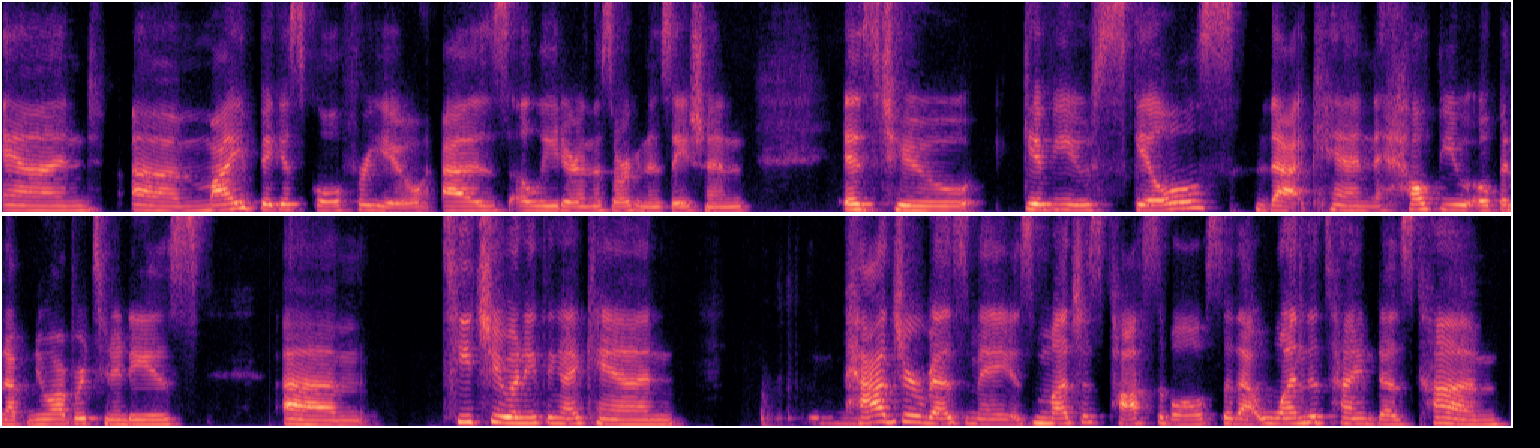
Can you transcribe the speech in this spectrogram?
And um, my biggest goal for you as a leader in this organization is to give you skills that can help you open up new opportunities, um, teach you anything I can, pad your resume as much as possible so that when the time does come,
